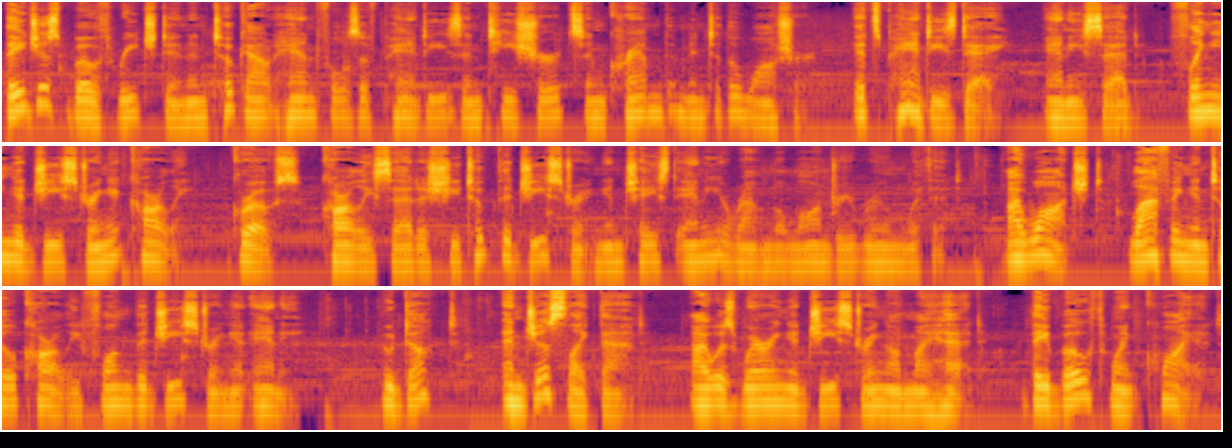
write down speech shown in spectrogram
They just both reached in and took out handfuls of panties and t shirts and crammed them into the washer. It's panties day, Annie said, flinging a G string at Carly. Gross, Carly said as she took the G string and chased Annie around the laundry room with it. I watched, laughing until Carly flung the G string at Annie, who ducked. And just like that, I was wearing a G string on my head. They both went quiet.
